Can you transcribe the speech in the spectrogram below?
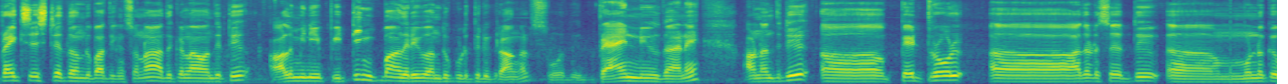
பிரேக் சிஸ்டத்தை வந்து பார்த்திங்க சொன்னால் அதுக்கெல்லாம் வந்துட்டு அலுமினியம் பிட்டிங் மாதிரி வந்து கொடுத்துருக்குறாங்க. ஸோ அது பிராண்ட் நியூ தானே. அவன் வந்துட்டு பெட்ரோல் அதோட சேர்த்து முன்னுக்கு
